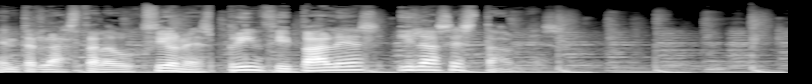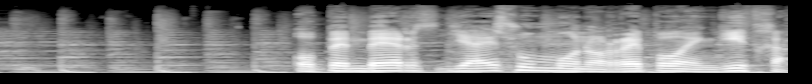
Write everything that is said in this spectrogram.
entre las traducciones principales y las estables. Openverse ya es un monorepo en GitHub.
